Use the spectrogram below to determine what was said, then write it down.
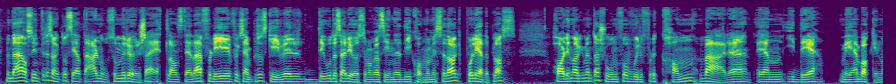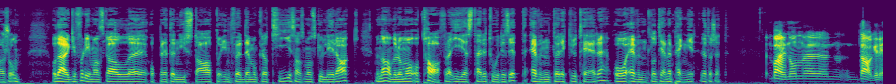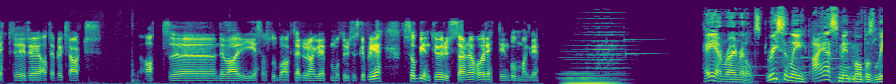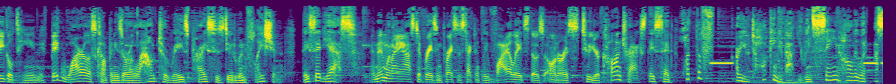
Men det er også interessant å se at det er noe som rører seg et eller annet sted der. fordi F.eks. For så skriver det jo det seriøse magasinet The Economist i dag, på lederplass, har de en argumentasjon for hvorfor det kan være en idé med en bakkeinvasjon. Og det er ikke fordi man skal eh, opprette en ny stat og innføre demokrati, sånn som man skulle i Irak, men det handler om å, å ta fra IS territoriet sitt, evnen til å rekruttere og evnen til å tjene penger, rett og slett. Bare noen uh, dager etter at det ble klart at uh, det var IS som sto bak terrorangrepet mot russiske flyet, så begynte jo russerne å rette inn bombeangrep. Hey, I'm Ryan Reynolds. Recently, I asked Mint Mobile's legal team if big wireless companies are allowed to raise prices due to inflation. They said yes. And then when I asked if raising prices technically violates those onerous two-year contracts, they said, "What the f*** are you talking about? You insane Hollywood ass."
